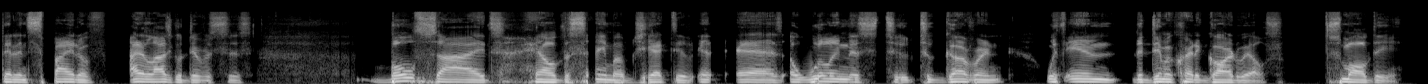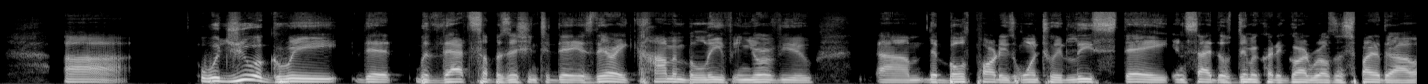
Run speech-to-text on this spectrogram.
that, in spite of ideological differences, both sides held the same objective as a willingness to to govern within the democratic guardrails, small d. Uh, would you agree that with that supposition today, is there a common belief in your view um, that both parties want to at least stay inside those democratic guardrails in spite of their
